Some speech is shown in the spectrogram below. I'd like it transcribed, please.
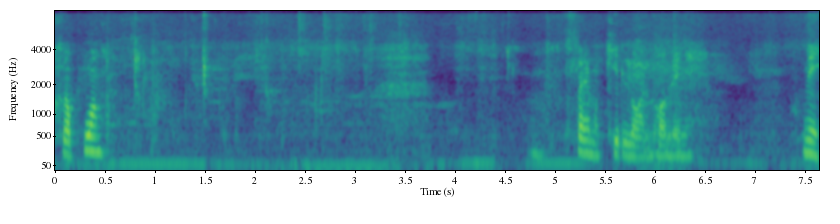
เขือพ่วง ใส่หมักคิดร้อนพร้อมเลยนี่ นี่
